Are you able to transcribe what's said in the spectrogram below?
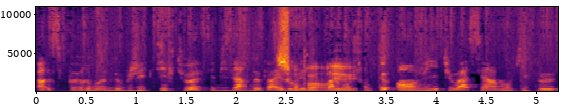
ah, c'est pas vraiment un objectif, tu vois. C'est bizarre de parler Je comprends, Par oui, contre, oui. je trouve que envie, tu vois, c'est un mot qui peut,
